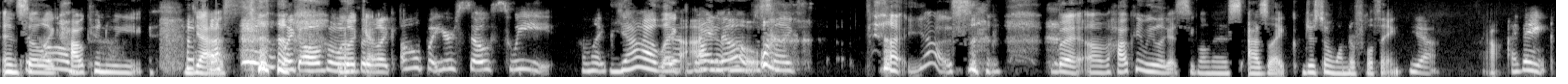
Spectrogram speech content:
and so like oh. how can we yes like all the ones that are like, oh, but you're so sweet. I'm like, yeah like Yeah, I know. just like yes but um how can we look at singleness as like just a wonderful thing yeah. Yeah. I think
